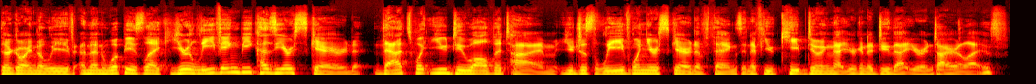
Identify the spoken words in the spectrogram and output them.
They're going to leave, and then Whoopi's like, "You're leaving because you're scared. That's what you do all the time. You just leave when you're scared of things, and if you keep doing that, you're gonna do that your entire life."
